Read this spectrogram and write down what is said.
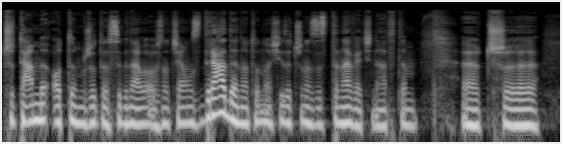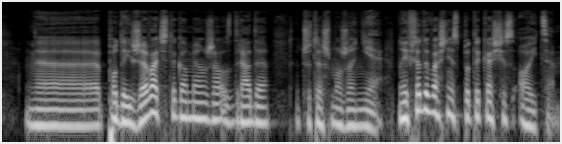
czytamy o tym, że te sygnały oznaczają zdradę, no to ona się zaczyna zastanawiać nad tym, czy E, podejrzewać tego męża o zdradę, czy też może nie. No i wtedy właśnie spotyka się z ojcem.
